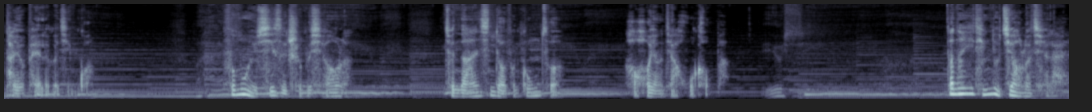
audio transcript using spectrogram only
他又赔了个精光。父母与妻子吃不消了，劝他安心找份工作，好好养家糊口吧。但他一听就叫了起来：“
